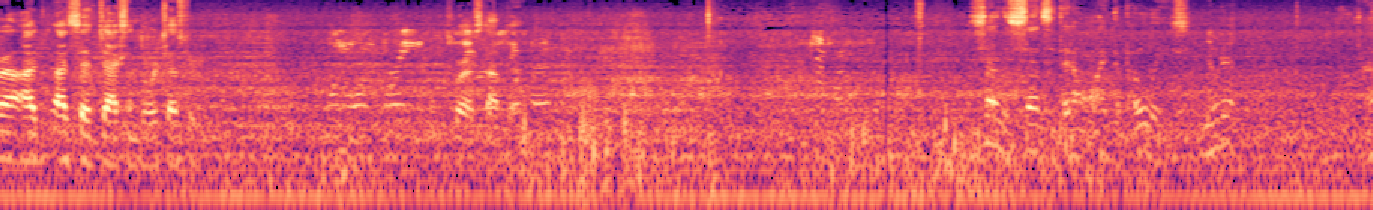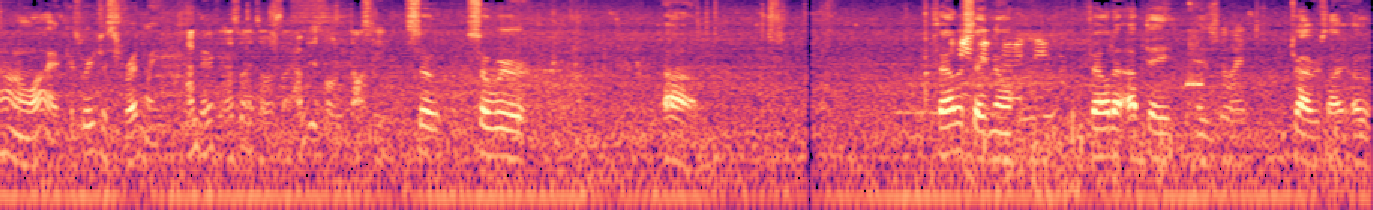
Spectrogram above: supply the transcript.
well, I, I said Jackson Dorchester. 113. That's where I stopped at. just have the sense that they don't like the police. No doubt. I don't know why, because we're just friendly. I'm very. That's what I told us. Like, I'm just wanting to talk to you. So, so we're uh, failed to signal, failed to update his driver's license. Oh,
